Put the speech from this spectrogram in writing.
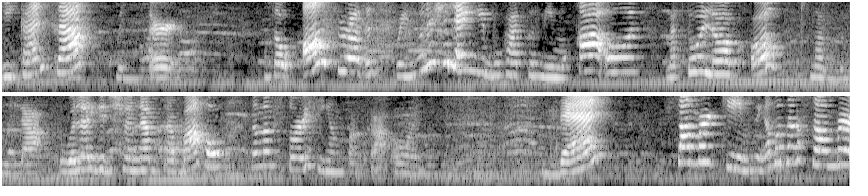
gikan sa winter. So, all throughout the spring, wala siya lang gibuhat kundi mo kaon, matulog, o magdula. So, wala yun siya nagtrabaho na mag-store siyang pagkaon. Then, summer came. So, yung abot ng summer.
